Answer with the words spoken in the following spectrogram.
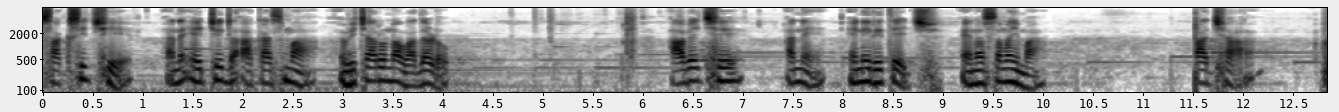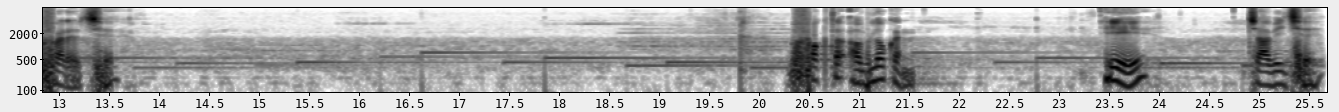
સાક્ષી છીએ અને એ ચિદ આકાશમાં વિચારોના વાદળો આવે છે અને એની રીતે જ એના સમયમાં પાછા ફરે છે. ફક્ત અવલોકન એ ચાવી છે.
